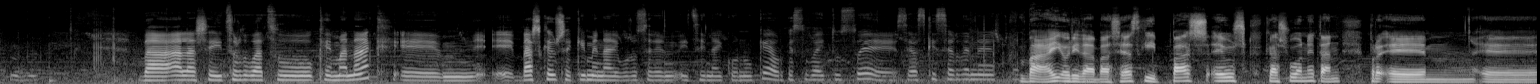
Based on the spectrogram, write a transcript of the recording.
ba, ala hitzordu batzuk emanak, e, e, baskeus ekimenari buruz eren itzein nahiko nuke, aurkeztu baituzue, e, zehazki zer denez? Bai, hori da, ba, zehazki pas eusk kasu honetan, pro, e, e,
